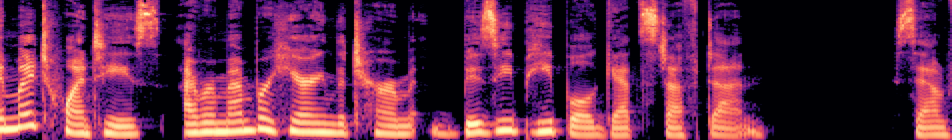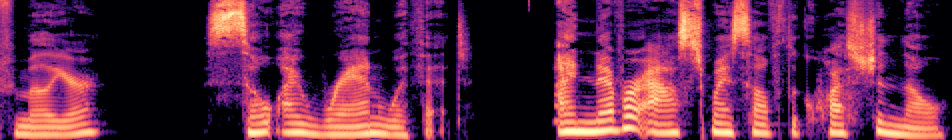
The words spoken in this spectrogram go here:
In my 20s, I remember hearing the term busy people get stuff done. Sound familiar? So I ran with it. I never asked myself the question, though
